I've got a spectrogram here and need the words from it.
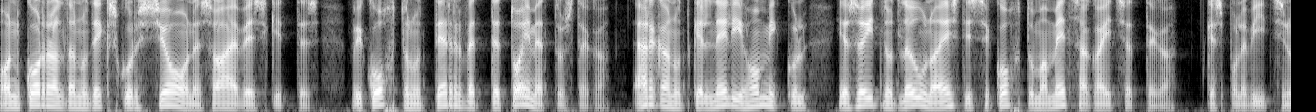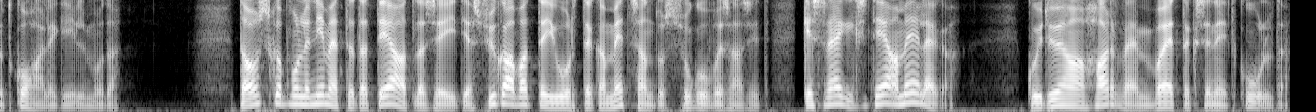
on korraldanud ekskursioone saeveskites või kohtunud tervete toimetustega, ärganud kell neli hommikul ja sõitnud Lõuna-Eestisse kohtuma metsakaitsjatega kes pole viitsinud kohalegi ilmuda. ta oskab mulle nimetada teadlaseid ja sügavate juurtega metsandussuguvõsasid, kes räägiksid hea meelega, kuid üha harvem võetakse neid kuulda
